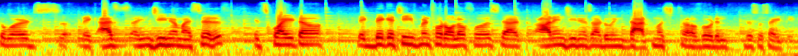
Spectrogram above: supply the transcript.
towards like as an engineer myself it's quite a like big achievement for all of us that our engineers are doing that much uh, good in the society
